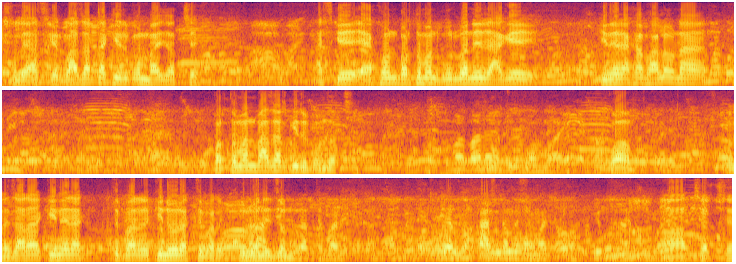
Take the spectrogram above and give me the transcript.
আসলে আজকের বাজারটা কীরকম ভাই যাচ্ছে? আজকে এখন বর্তমান কুরবানির আগে কিনে রাখা ভালো না বর্তমান বাজার কীরকম যাচ্ছে? কম মানে যারা কিনে রাখতে পারে কিনেও রাখতে পারে কুরবানির জন্য? আচ্ছা আচ্ছা।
